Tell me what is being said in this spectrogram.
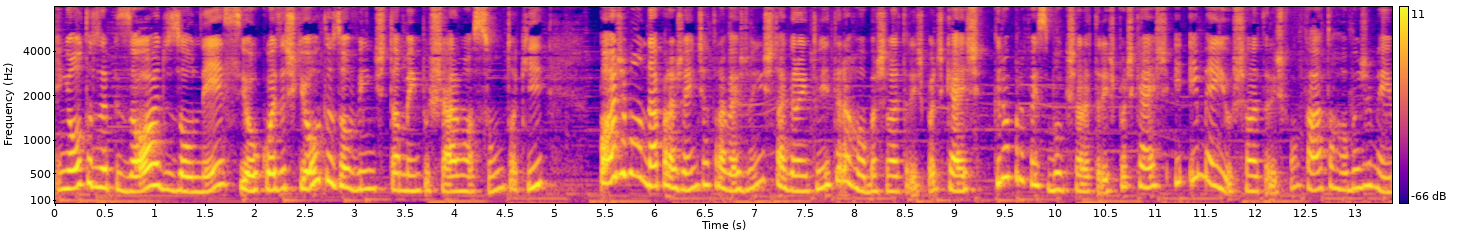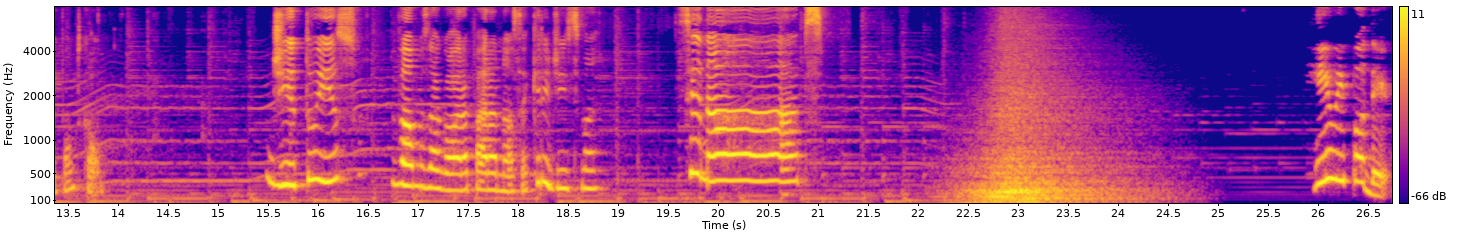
em outros episódios, ou nesse, ou coisas que outros ouvintes também puxaram o assunto aqui, pode mandar pra gente através do Instagram e Twitter, arroba chala3podcast, grupo no Facebook chala3podcast e e-mail chala3contato, arroba gmail.com. Dito isso, vamos agora para a nossa queridíssima Sinopse! Rio e Poder.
